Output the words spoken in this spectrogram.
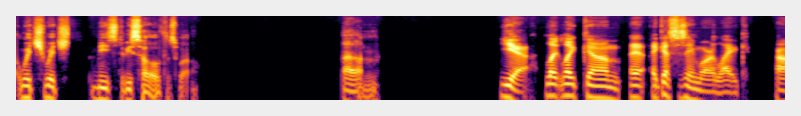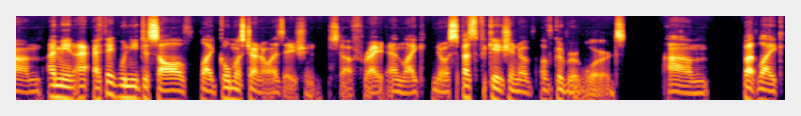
which which needs to be solved as well. Um, Yeah, like, like, um, I, guess to say more like, um, I mean, I, I think we need to solve like almost generalization stuff, right? And like, you know, specification of, of good rewards. Um, but like,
